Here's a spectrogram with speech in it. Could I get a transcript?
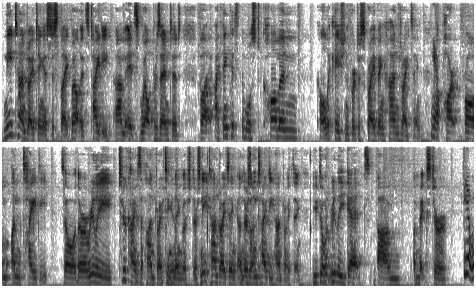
Neat handwriting is just like, well, it's tidy, um, it's well presented, but I think it's the most common collocation for describing handwriting, Yeah. apart from untidy. So there are really two kinds of handwriting in English there's neat handwriting and there's untidy handwriting. You don't really get um, a mixture. Yeah, we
